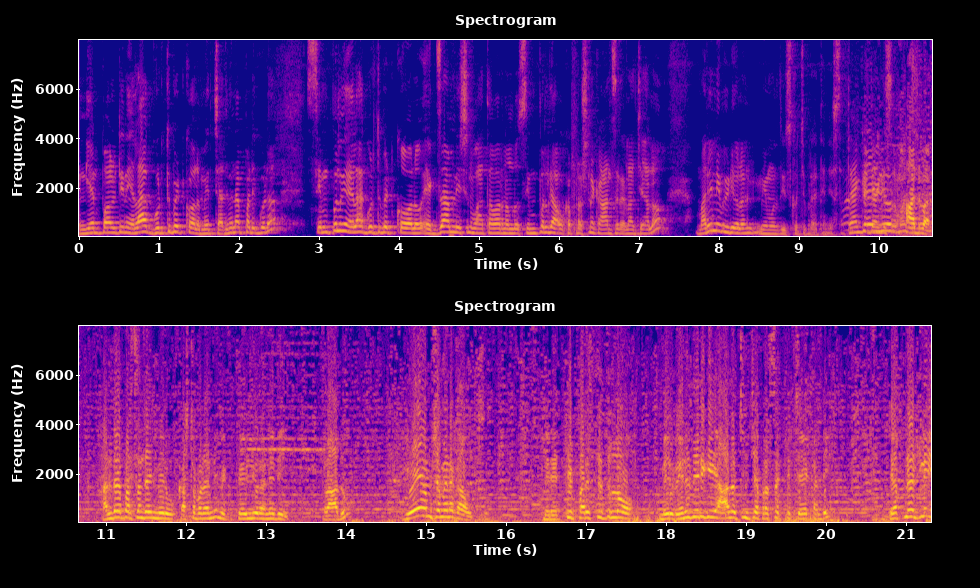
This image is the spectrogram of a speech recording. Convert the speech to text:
ఇండియన్ పాలిటీని ఎలా గుర్తుపెట్టుకోవాలో? మీరు చదివినప్పటికి కూడా సింపుల్గా ఎలా గుర్తుపెట్టుకోవాలో ఎగ్జామినేషన్ వాతావరణంలో సింపుల్గా ఒక ప్రశ్నకు ఆన్సర్ ఎలా చేయాలో మరిన్ని వీడియోలను మేము తీసుకొచ్చే ప్రయత్నం చేస్తాం. Thank you thank you hard work hundred percentage మీరు కష్టపడండి మీకు ఫెయిల్యూర్ అనేది రాదు. ఏ అంశమైనా కావచ్చు. మీరు ఎట్టి పరిస్థితుల్లో మీరు వెనుదిరిగి ఆలోచించే ప్రసక్తి చేయకండి. డెఫినెట్లీ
